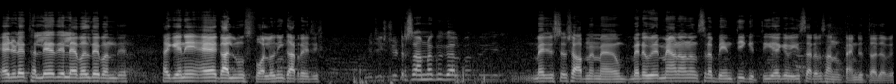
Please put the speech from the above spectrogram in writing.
ਇਹ ਜਿਹੜੇ ਥੱਲੇ ਦੇ ਲੈਵਲ ਦੇ ਬੰਦੇ ਹੈਗੇ ਨੇ ਇਹ ਗੱਲ ਨੂੰ ਫੋਲੋ ਨਹੀਂ ਕਰ ਰਹੇ ਜੀ। ਮੈਜਿਸਟ੍ਰੇਟਰ ਸਾਹਿਬ ਨਾਲ ਕੋਈ ਗੱਲਬਾਤ ਹੋਈ? ਹੈ? ਮੈਜਿਸਟਰ ਸਾਹਿਬ ਨੇ ਮੈਂ ਮੇਰੇ ਮੈਂ ਉਹਨਾਂ ਨੂੰ ਸਿਰਫ ਬੇਨਤੀ ਕੀਤੀ ਹੈ ਕਿ ਵੀ ਸਰ ਸਾਨੂੰ ਟਾਈਮ ਦਿੱਤਾ ਜਾਵੇ।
